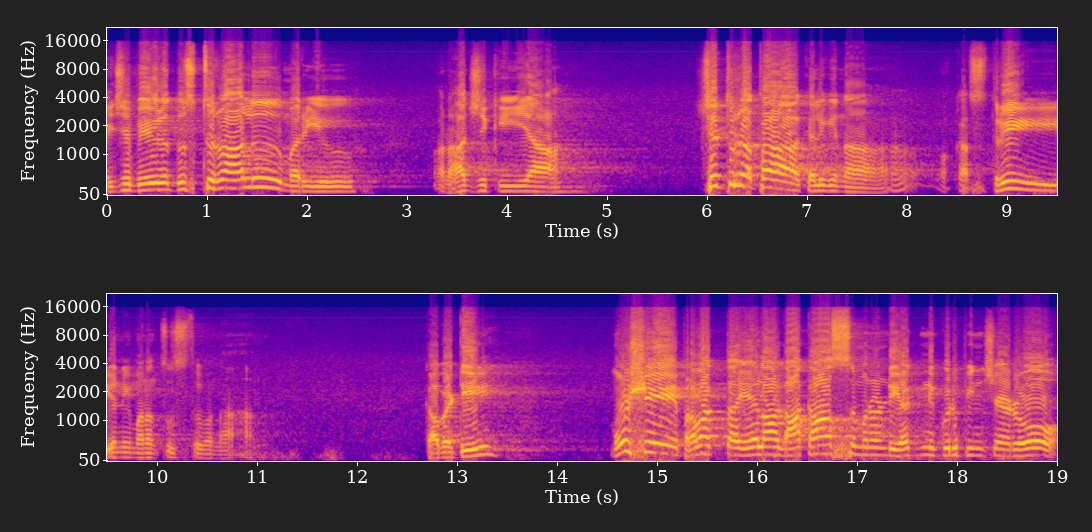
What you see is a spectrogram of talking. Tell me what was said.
యజబేలు దుష్టురాలు మరియు రాజకీయ చతురత కలిగిన ఒక స్త్రీ అని మనం చూస్తూ ఉన్నాం. కాబట్టి మోషే ప్రవక్త ఎలాగ ఆకాశము నుండి అగ్ని కురిపించాడో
